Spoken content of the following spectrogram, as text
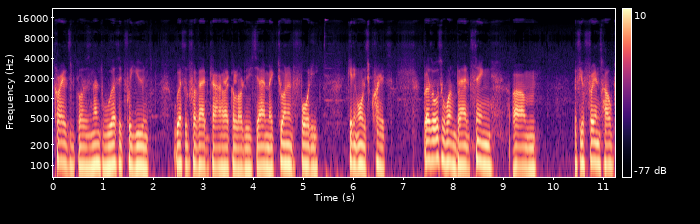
crates because it's not worth it for you. It's worth it for that guy. Like a lot of these, I make 240 getting all these crates. But there's also one bad thing. Um, if your friends help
